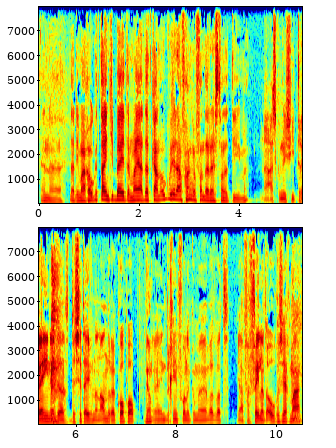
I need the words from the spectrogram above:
En eh, nou, die mag ook een tandje beter. Maar ja, dat kan ook weer afhangen van de rest van het team. Hè? Nou, als ik hem nu zie trainen, daar, er zit even een andere kop op. Ja. Eh, in het begin vond ik hem wat, wat ja, vervelend ogen, zeg maar.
